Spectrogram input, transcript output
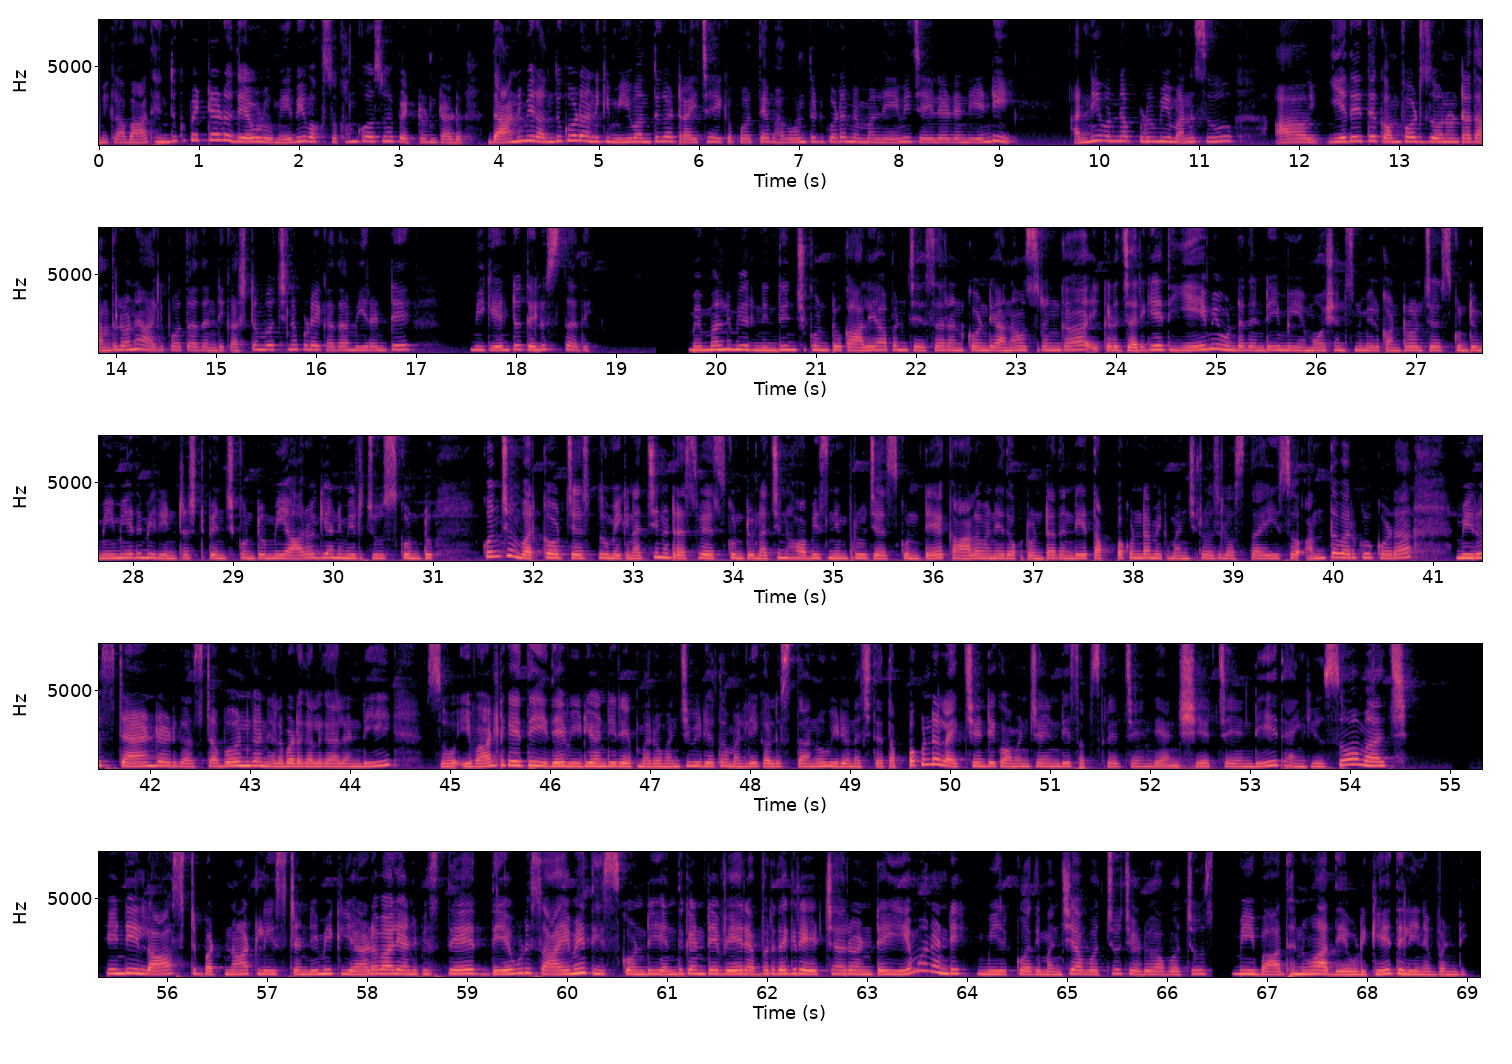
మీకు ఆ బాధ ఎందుకు పెట్టాడో దేవుడు? మేబీ ఒక సుఖం కోసమే పెట్టుంటాడు. దాన్ని మీరు అందుకోవడానికి మీ వంతుగా ట్రై చేయకపోతే భగవంతుడు కూడా మిమ్మల్ని ఏమీ చేయలేడండి. ఏంటి? అన్నీ ఉన్నప్పుడు మీ మనసు ఆ ఏదైతే కంఫర్ట్ జోన్ ఉంటుందో అందులోనే ఆగిపోతుందండి. కష్టం వచ్చినప్పుడే కదా మీరంటే మీకేంటో తెలుస్తుంది. మిమ్మల్ని మీరు నిందించుకుంటూ కాలయాపన చేశారనుకోండి అనవసరంగా ఇక్కడ జరిగేది ఏమీ ఉండదండి. మీ ఎమోషన్స్ని మీరు కంట్రోల్ చేసుకుంటూ మీ మీద మీరు ఇంట్రెస్ట్ పెంచుకుంటూ మీ ఆరోగ్యాన్ని మీరు చూసుకుంటూ కొంచెం వర్కౌట్ చేస్తూ మీకు నచ్చిన డ్రెస్ వేసుకుంటూ నచ్చిన హాబీస్ని ఇంప్రూవ్ చేసుకుంటే కాలం అనేది ఒకటి ఉంటుందండి. తప్పకుండా మీకు మంచి రోజులు వస్తాయి. సో అంతవరకు కూడా మీరు స్టాండర్డ్గా స్టబర్న్గా నిలబడగలగాలండి. సో ఇవాళకైతే ఇదే వీడియో అండి. రేపు మరో మంచి వీడియోతో మళ్ళీ కలుస్తాను. వీడియో నచ్చితే తప్పకుండా లైక్ చేయండి కామెంట్ చేయండి సబ్స్క్రైబ్ చేయండి అండ్ షేర్ చేయండి. Thank you so much. ఏంటి లాస్ట్ బట్ నాట్ లీస్ట్ అండి మీకు ఏడవాలి అనిపిస్తే దేవుడి సాయమే తీసుకోండి. ఎందుకంటే వేరెవరి దగ్గర ఏడ్చారు అంటే ఏమోనండి. మీకు అది మంచి అవ్వచ్చు చెడు అవ్వచ్చు. మీ బాధను ఆ దేవుడికే తెలియనివ్వండి.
